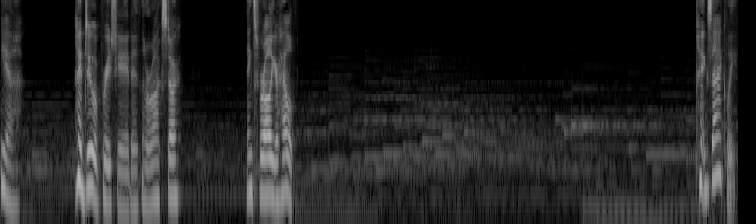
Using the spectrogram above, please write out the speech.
yeah. I do appreciate it, little rock star. Thanks for all your help. Exactly.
